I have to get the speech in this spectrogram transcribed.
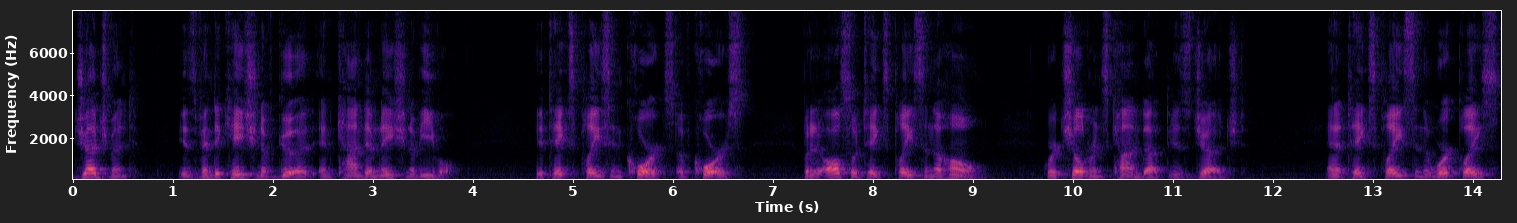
Judgment is vindication of good and condemnation of evil. It takes place in courts, of course, but it also takes place in the home, where children's conduct is judged. And it takes place in the workplace,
